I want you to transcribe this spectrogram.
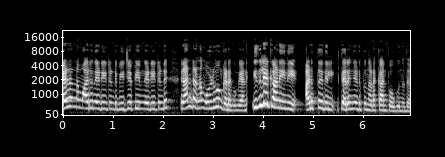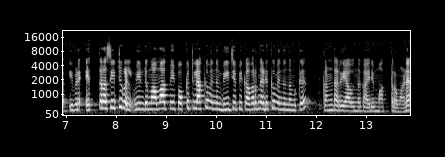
ഏഴെണ്ണം ആര് നേടിയിട്ടുണ്ട്? ബി ജെ പിയും നേടിയിട്ടുണ്ട്. രണ്ടെണ്ണം ഒഴിവും കിടക്കുകയാണ്. ഇതിലേക്കാണ് ഇനി അടുത്ത ഇതിൽ തെരഞ്ഞെടുപ്പ് നടക്കാൻ പോകുന്നത്. ഇവിടെ എത്ര സീറ്റുകൾ വീണ്ടും ആം ആദ്മി പോക്കറ്റിലാക്കുമെന്നും ബി ജെ പി കവർന്നെടുക്കുമെന്നും നമുക്ക് കണ്ടറിയാവുന്ന കാര്യം മാത്രമാണ്.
